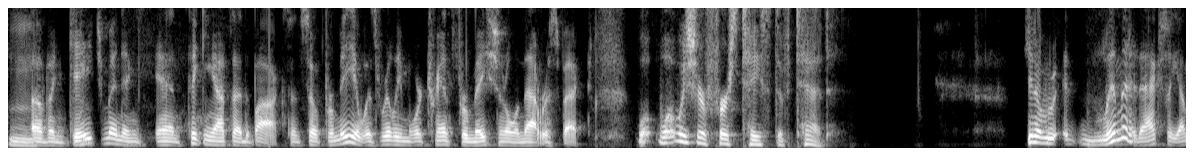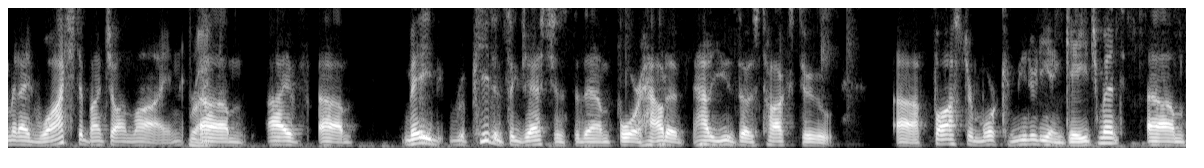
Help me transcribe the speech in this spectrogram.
mm. of engagement and, and thinking outside the box. And so for me, it was really more transformational in that respect. What, what was your first taste of TED? you know, limited actually. I mean, I'd watched a bunch online. Right. Um, I've um, made repeated suggestions to them for how to how to use those talks to uh, foster more community engagement. Um,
